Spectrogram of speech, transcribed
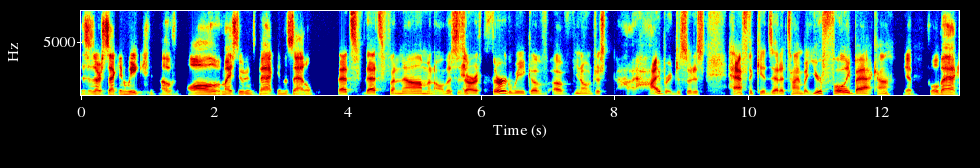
This is our second week of all of my students back in the saddle. That's that's phenomenal. This is our third week of of you know just hybrid, just so just half the kids at a time. But you're fully back, huh? Yep, full back.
